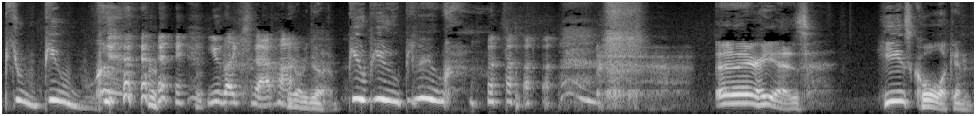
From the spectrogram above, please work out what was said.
Pew, pew. You liked that, huh? Going to do that. Pew, pew, pew. there he is. He's cool looking.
